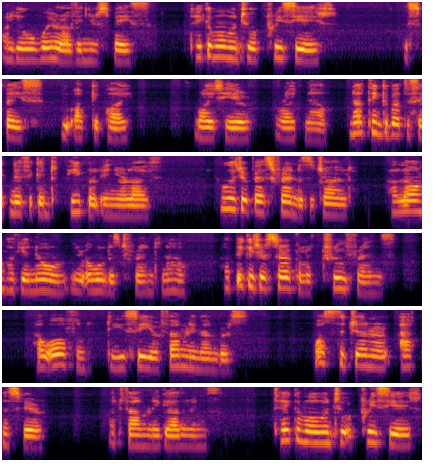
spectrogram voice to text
are you aware of in your space? Take a moment to appreciate the space you occupy right here, right now. Now think about the significant people in your life. Who was your best friend as a child? How long have you known your oldest friend now? How big is your circle of true friends? How often do you see your family members? What's the general atmosphere at family gatherings? Take a moment to appreciate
